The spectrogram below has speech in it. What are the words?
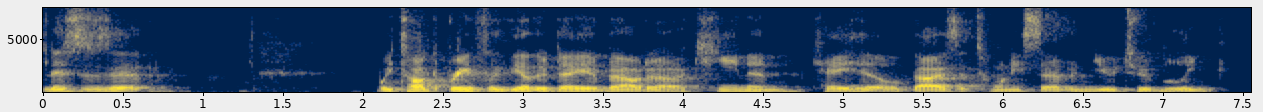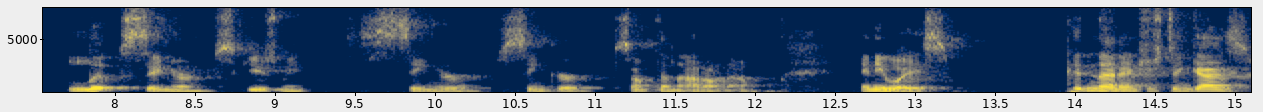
This is it. We talked briefly the other day about uh, Keenan Cahill dies at 27. YouTube link lip singer, excuse me, singer, sinker, something. I don't know. Anyways, isn't that interesting, guys?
